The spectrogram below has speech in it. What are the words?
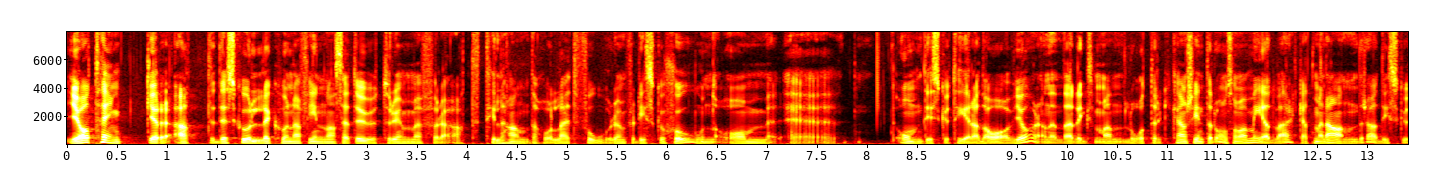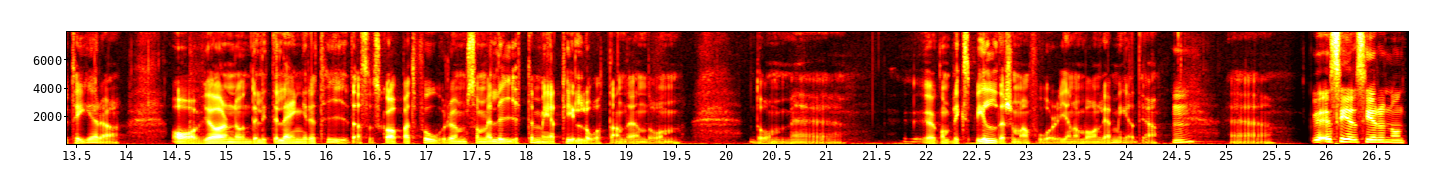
Jag tänker att det skulle kunna finnas ett utrymme för att tillhandahålla ett forum för diskussion om eh, omdiskuterade avgöranden där liksom man låter kanske inte de som har medverkat men andra diskutera avgöranden under lite längre tid. Alltså skapa ett forum som är lite mer tillåtande än de, de eh, ögonblicksbilder som man får genom vanliga media. Mm. Eh. Ser, ser du någon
